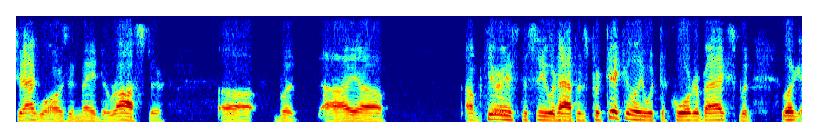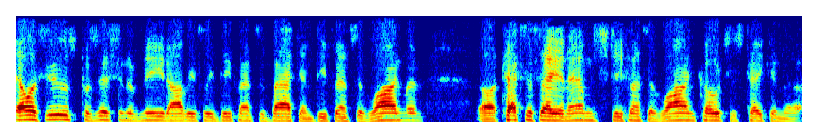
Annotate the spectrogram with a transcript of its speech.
Jaguars and made the roster. Uh, but I uh, I'm curious to see what happens, particularly with the quarterbacks. But look, LSU's position of need, obviously defensive back and defensive lineman. Uh, Texas A&M's defensive line coach has taken the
